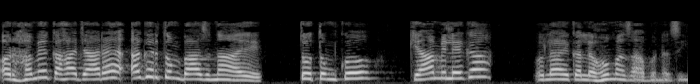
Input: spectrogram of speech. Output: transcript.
اور ہمیں کہا جا رہا ہے، اگر تم باز نہ آئے تو تم کو کیا ملے گا؟ الا لہم عذاب عظیم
